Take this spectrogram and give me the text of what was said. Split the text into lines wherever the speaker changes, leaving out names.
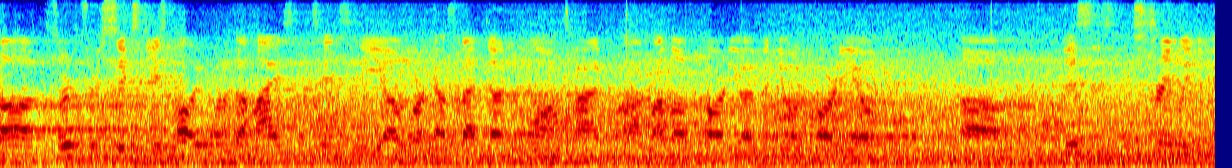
Uh, um, Surge 360 is probably one of the highest intensity uh, workouts that I've done in a long time. Um, I love cardio. I've been doing cardio. Um, this is extremely demanding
